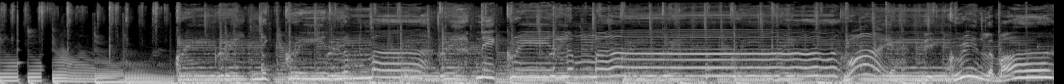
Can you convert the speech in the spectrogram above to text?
你 green 了吗？你 green 了吗？Why？你 green 了吗？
